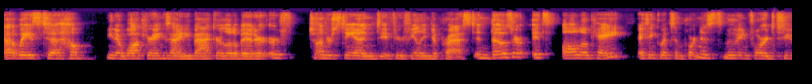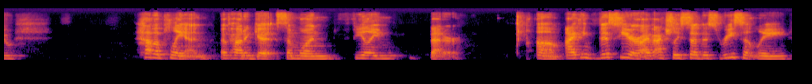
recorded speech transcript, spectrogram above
uh, ways to help, you know, walk your anxiety back or a little bit or, or to understand if you're feeling depressed. And those are, it's all okay. I think what's important is moving forward to have a plan of how to get someone feeling better. Um, I think this year, I've actually said this recently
